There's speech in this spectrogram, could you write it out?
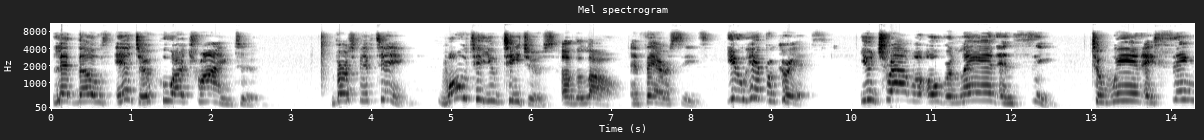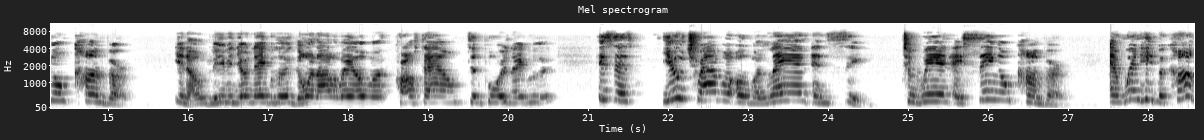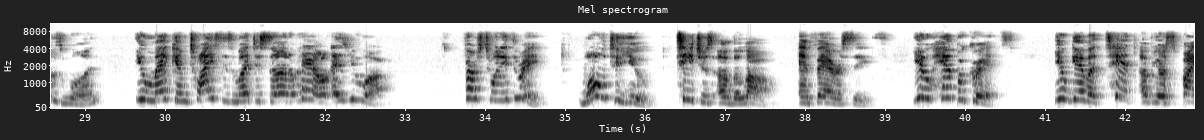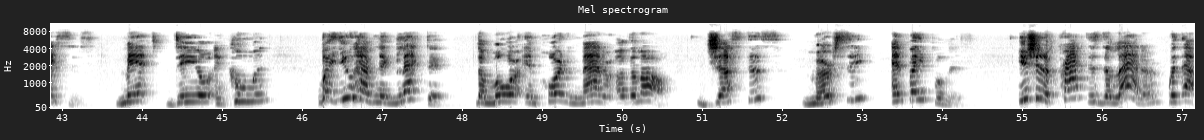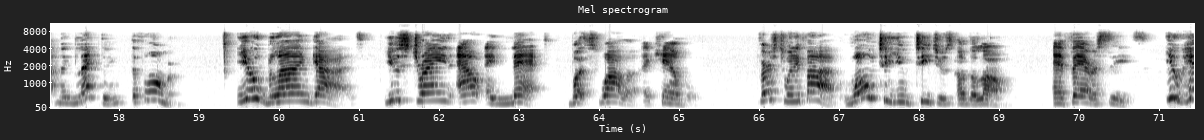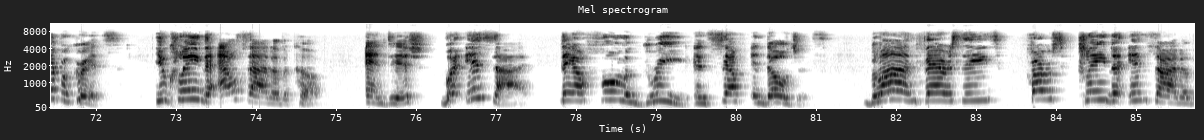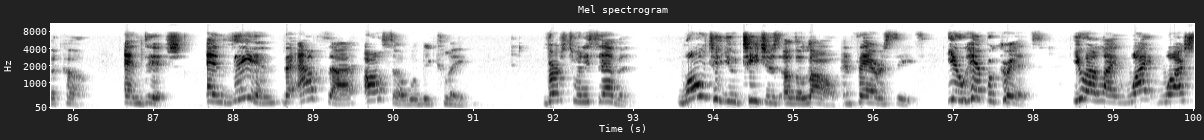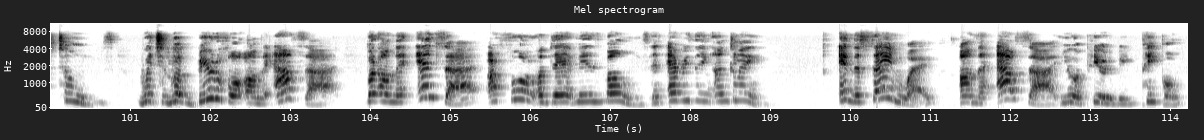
let those enter who are trying to. Verse 15 Woe to you, teachers of the law and Pharisees, you hypocrites! You travel over land and sea to win a single convert. You know, leaving your neighborhood, going all the way over across town to the poorest neighborhood. He says, You travel over land and sea to win a single convert. And when he becomes one, you make him twice as much a son of hell as you are. Verse 23 Woe to you, teachers of the law and Pharisees, you hypocrites! You give a tenth of your spices, mint, dill, and cumin, but you have neglected the more important matter of the law justice, mercy, and faithfulness. You should have practiced the latter without neglecting the former. You blind guides, you strain out a gnat but swallow a camel. Verse 25 Woe to you, teachers of the law and Pharisees, you hypocrites! You clean the outside of the cup and dish, but inside they are full of greed and self indulgence. Blind Pharisees, first clean the inside of the cup and dish, and then the outside also will be clean. Verse 27 Woe to you, teachers of the law and Pharisees, you hypocrites! You are like whitewashed tombs, which look beautiful on the outside, but on the inside are full of dead men's bones and everything unclean. In the same way, on the outside, you appear to be people,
